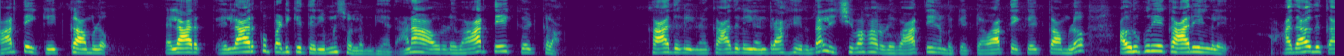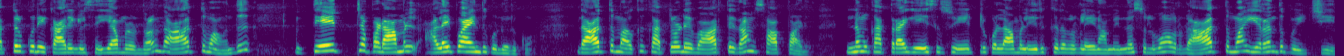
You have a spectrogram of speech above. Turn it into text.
வார்த்தையை கேட்காமலோ எல்லாருக்கும் எல்லாருக்கும் படிக்க தெரியும்னு சொல்ல முடியாது. ஆனால் அவருடைய வார்த்தையை கேட்கலாம். காதுகள் காதுகள் நன்றாக இருந்தால் நிச்சயமாக அவருடைய வார்த்தையை நம்ம கேட்கலாம். வார்த்தையை கேட்காமலோ அவருக்குரிய காரியங்களை அதாவது கர்த்தருக்குரிய காரியங்களை செய்யாமல் இருந்தாலும் இந்த ஆத்மா வந்து தேற்றப்படாமல் அலைப்பாய்ந்து கொண்டு இருக்கும் இந்த ஆத்மாவுக்கு கர்த்தருடைய வார்த்தை தான் சாப்பாடு. இன்னும் கர்த்தராகி இயேசு ஏற்றுக்கொள்ளாமல் இருக்கிறவர்களை நாம் என்ன சொல்லுவோம்? அவருடைய ஆத்மா இறந்து போயிடுச்சு.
